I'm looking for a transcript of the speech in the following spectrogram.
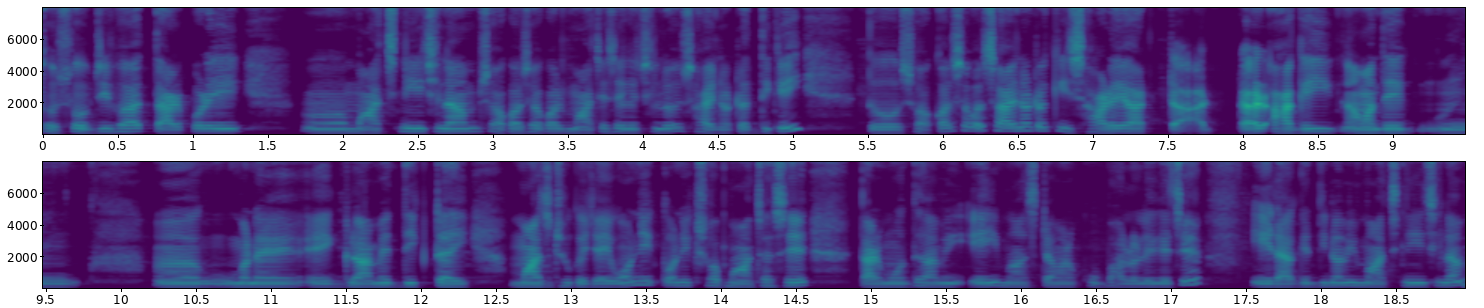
তো সবজি, ভাত, তারপরে মাছ নিয়েছিলাম। সকাল সকাল মাছ এসে গেছিল সাড়ে নটার দিকেই। তো সকাল সকাল সাড়ে নটা কি? সাড়ে আটটা, আটটার আগেই আমাদের মানে এই গ্রামের দিকটাই মাছ ঢুকে যায়। অনেক অনেক সব মাছ আসে। তার মধ্যে আমি এই মাছটা আমার খুব ভালো লেগেছে। এর আগের দিন আমি মাছ নিয়েছিলাম।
